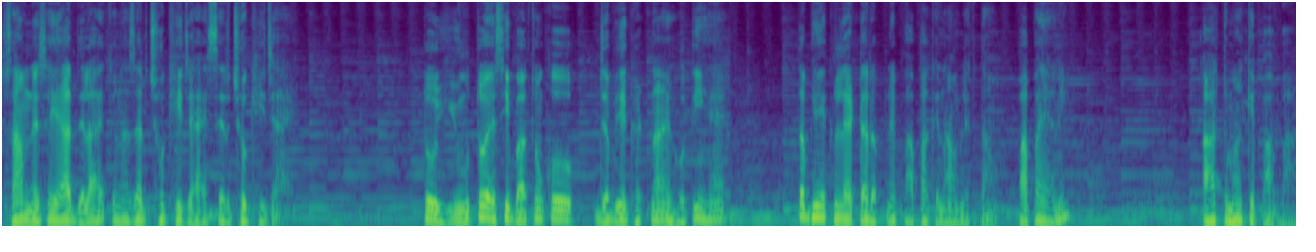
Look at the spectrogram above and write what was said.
सामने से याद दिलाए तो नज़र झुक ही जाए, सिर झुक ही जाए। तो यूँ तो ऐसी बातों को जब ये घटनाएँ होती हैं, तभी एक लेटर अपने पापा के नाम लिखता हूँ। पापा यानी? आत्मा के पापा,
